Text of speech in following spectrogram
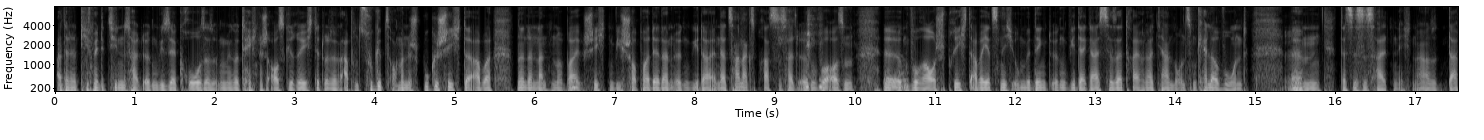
Alternativmedizin ist halt irgendwie sehr groß, also irgendwie so technisch ausgerichtet oder ab und zu gibt's auch mal eine Spukgeschichte, aber ne, dann landen wir bei mhm. Geschichten wie Shopper, der dann irgendwie da in der Zahnarztpraxis halt irgendwo aus dem, äh, irgendwo rausspricht, aber jetzt nicht unbedingt irgendwie der Geist, der seit 300 Jahren bei uns im Keller wohnt. Mhm. Ähm, das ist es halt nicht. Ne? Also da,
